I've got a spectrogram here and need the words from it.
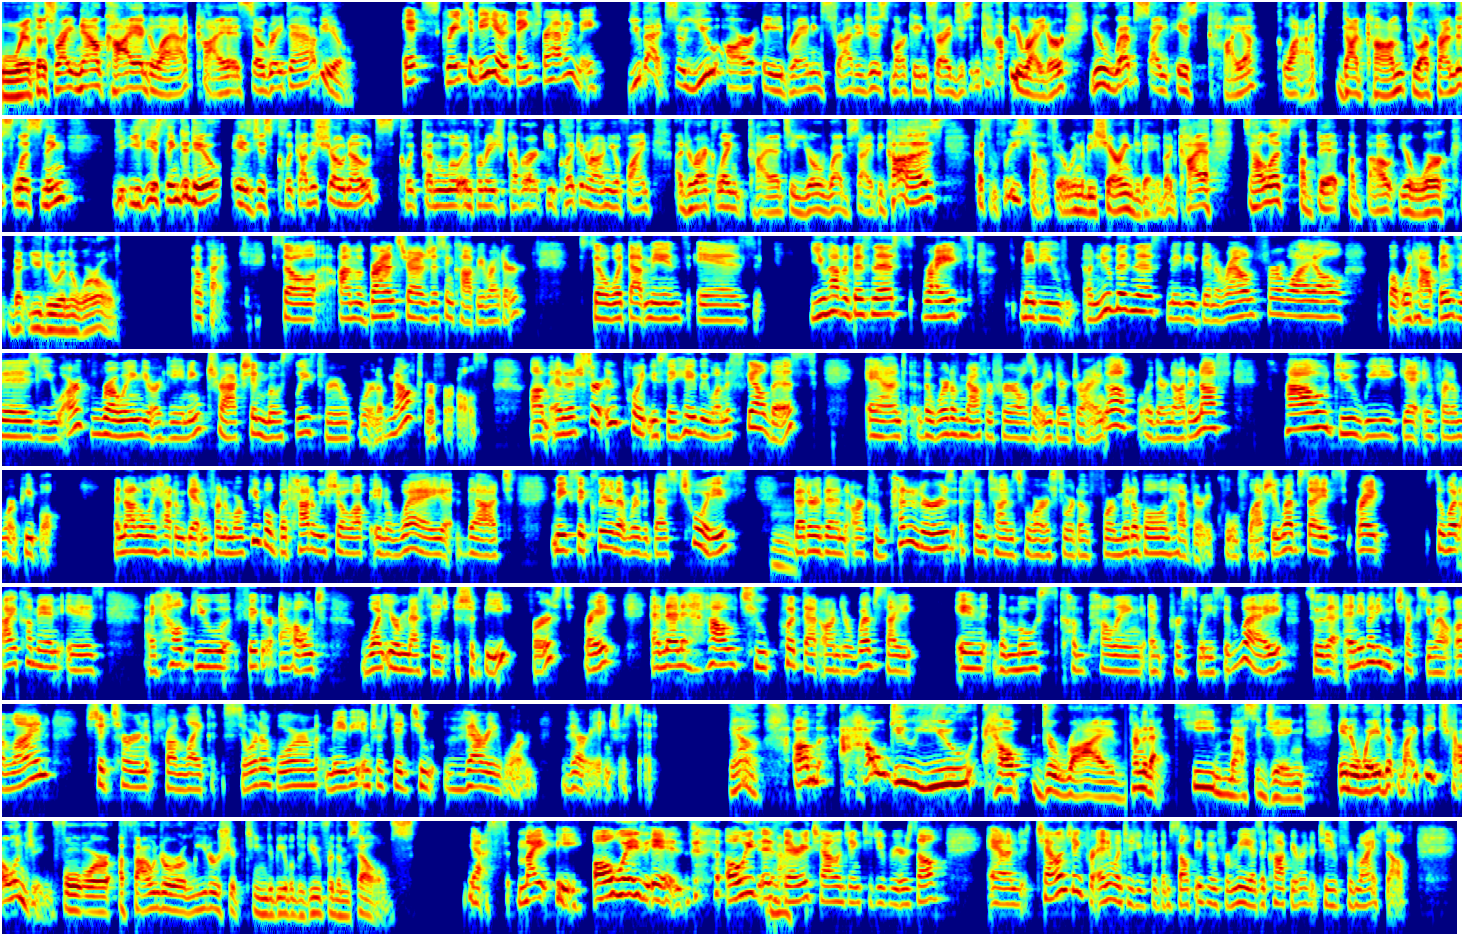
With us right now, Chaya Glatt. Chaya, it's so great to have you. It's great to be here. Thanks for having me. You bet. So you are a branding strategist, marketing strategist, and copywriter. Your website is chayaglatt.com. To our friend that's listening, the easiest thing to do is just click on the show notes, click on the little information cover art, keep clicking around. You'll find a direct link, Chaya, to your website because we've got some free stuff that we're going to be sharing today. But Chaya, tell us a bit about your work that you do in the world. Okay. So I'm a brand strategist and copywriter. So what that means is you have a business, right? Maybe you a new business, maybe you've been around for a while, but what happens is you are growing, you're gaining traction mostly through word of mouth referrals. Um, and at a certain point, you say, hey, we want to scale this. And the word of mouth referrals are either drying up or they're not enough. How do we get in front of more people? And not only how do we get in front of more people, but how do we show up in a way that makes it clear that we're the best choice hmm. better than our competitors, sometimes who are sort of formidable and have very cool, flashy websites, right? So, what I come in is I help you figure out what your message should be first, right? And then how to put that on your website in the most compelling and persuasive way so that anybody who checks you out online should turn from like sort of warm, maybe interested to very warm, very interested. Yeah. Um, how do you help derive kind of that key messaging in a way that might be challenging for a founder or a leadership team to be able to do for themselves? Yes, might be. Always is. Always is yeah. very challenging to do for yourself and challenging for anyone to do for themselves, even for me as a copywriter to do for myself.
